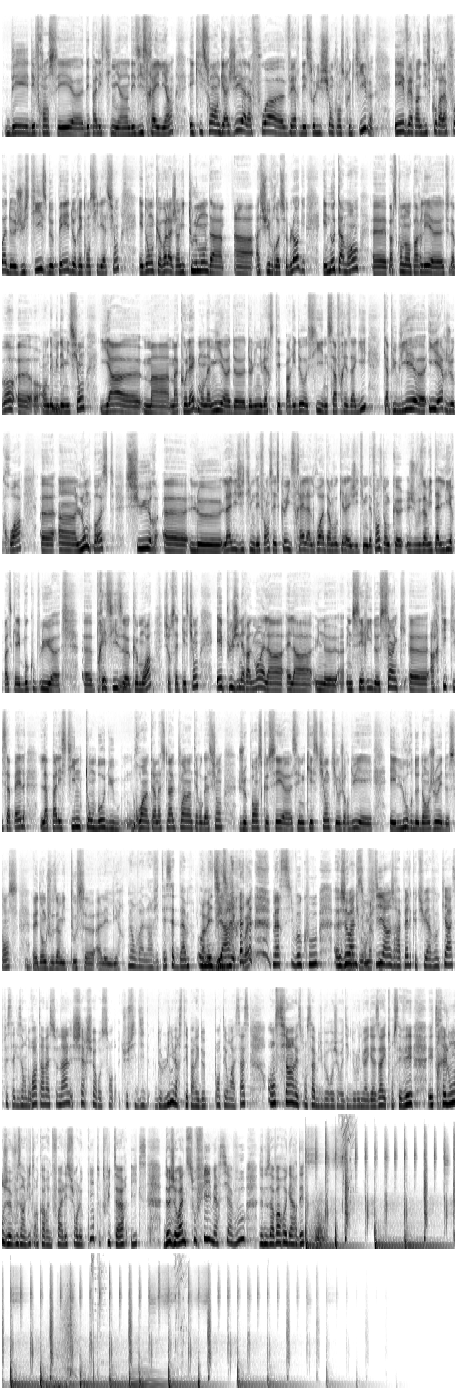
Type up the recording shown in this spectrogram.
des, des, Français, des Palestiniens, des Israéliens, et qui sont engagés à la fois vers des solutions constructives et vers un discours à la fois de justice, de paix, de réconciliation. Et donc voilà, j'invite tout le monde à, à, suivre ce blog, et notamment parce qu'on en parlait tout d'abord en début mm. d'émission, il y a ma, ma, collègue, mon amie de, de l'Université de Paris 2 aussi, Insa Frezaghi, qui a publié hier, je crois, un long post sur le, la légitime défense. Est-ce que Israël a le droit d'invoquer la légitime défense? Donc, je vous invite à le lire parce qu'elle est beaucoup plus précise mm. que moi sur cette question. Et plus généralement, elle a, elle a une, une série de cinq euh, articles qui s'appellent La Palestine, tombeau du droit international, point d'interrogation. Je pense que c'est euh, une question qui aujourd'hui est, est, lourde d'enjeux et de sens. Et donc, je vous invite tous euh, à aller le lire. Mais on va l'inviter, cette dame, aux médias. Merci beaucoup. Johan Soufi, hein, je rappelle que tu es avocat spécialisé en droit international, chercheur au centre Thucydide de l'Université Paris de Panthéon-Assas, ancien responsable du bureau juridique de l'ONU à Gaza et ton CV est très long. Je vous invite encore une fois à aller sur le compte Twitter X de Johan Soufi. Merci à vous de nous avoir regardés.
